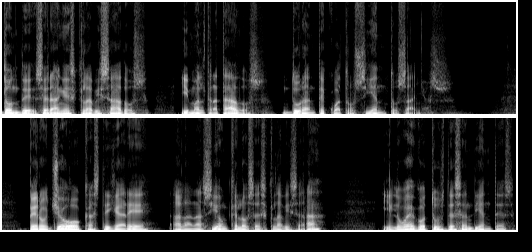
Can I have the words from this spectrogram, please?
donde serán esclavizados y maltratados durante cuatrocientos años. Pero yo castigaré a la nación que los esclavizará, y luego tus descendientes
